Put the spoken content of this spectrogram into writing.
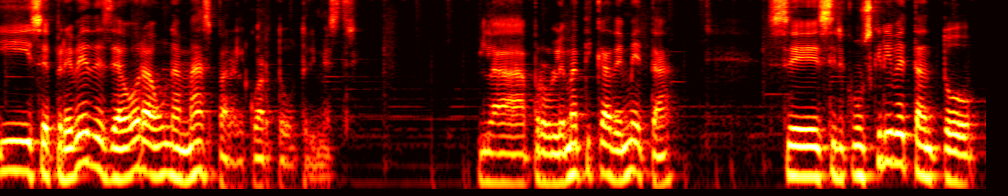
y se prevé desde ahora una más para el cuarto trimestre. La problemática de Meta se circunscribe tanto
